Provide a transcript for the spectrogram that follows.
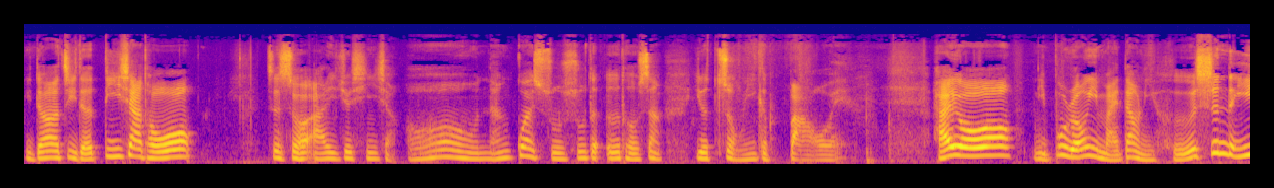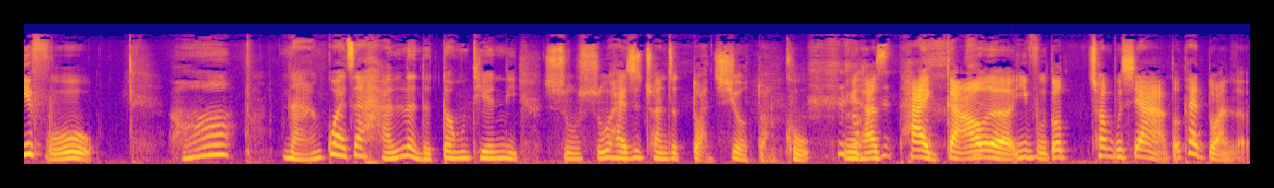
你都要记得低下头哦。”这时候阿丽就心想：“哦，难怪叔叔的额头上有肿一个包哎。还有哦，你不容易买到你合身的衣服哦，难怪在寒冷的冬天里，叔叔还是穿着短袖短裤，因为他是太高了，衣服都。”穿不下，都太短了。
